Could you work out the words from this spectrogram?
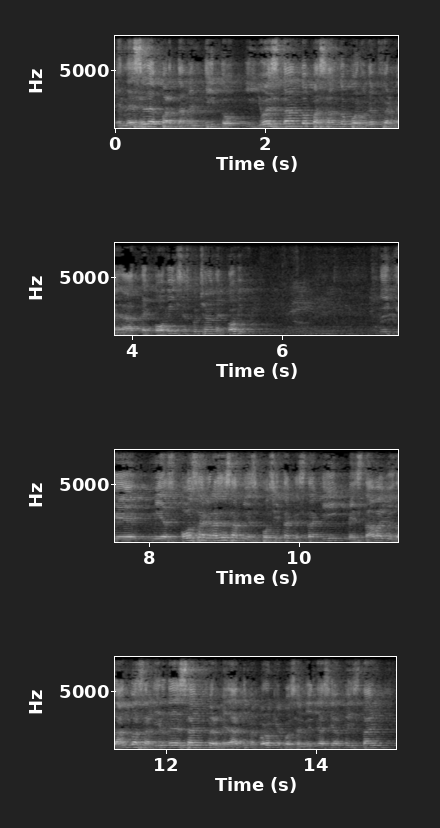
en ese departamentito y yo estando pasando por una enfermedad de COVID, ¿se escucharon el COVID? y que mi esposa, gracias a mi esposita que está aquí, me estaba ayudando a salir de esa enfermedad. Y me acuerdo que José Luis le hacía FaceTime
